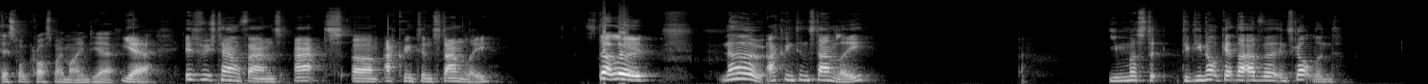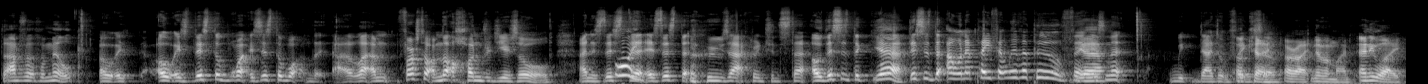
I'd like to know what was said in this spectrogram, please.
This one crossed my mind. Yeah. Yeah, Ipswich Town fans at um, Accrington Stanley Stanley. No, Accrington Stanley. You must. Did you not get that advert in Scotland? The advert for milk. Oh, it, oh, is this the one? Is this the one? Uh, like, I'm, first of all, I'm not hundred years old, and is this Oi. the is this the who's Accrington Stat? Oh, this is the Yeah. This is the I want to play for Liverpool thing, Yeah. isn't it? We, I don't think Okay, so. all right, never mind. Anyway,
